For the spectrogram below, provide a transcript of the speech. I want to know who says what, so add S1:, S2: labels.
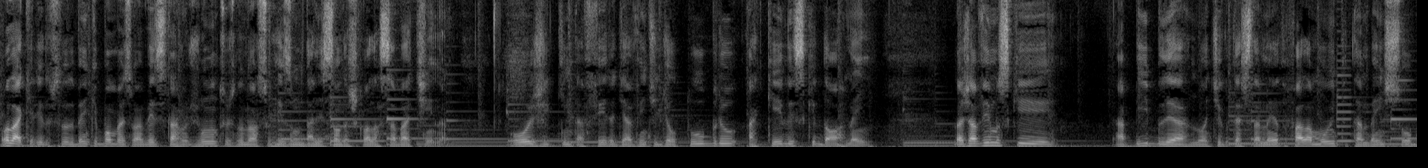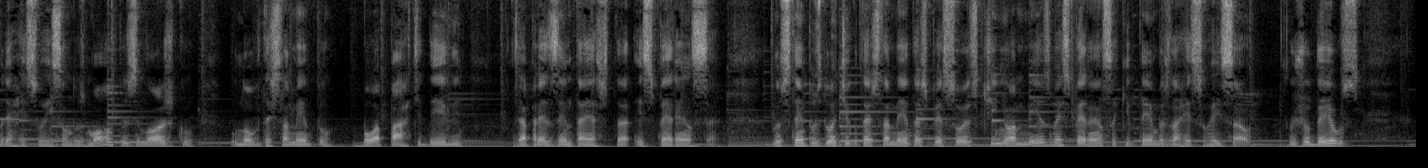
S1: Olá, queridos, tudo bem? Que bom mais uma vez estarmos juntos no nosso resumo da lição da Escola Sabatina. Hoje, quinta-feira, dia 20 de outubro, aqueles que dormem. Nós já vimos que a Bíblia no Antigo Testamento fala muito também sobre a ressurreição dos mortos e, lógico, o Novo Testamento, boa parte dele já apresenta esta esperança. Nos tempos do Antigo Testamento, as pessoas tinham a mesma esperança que temos da ressurreição. Os judeus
